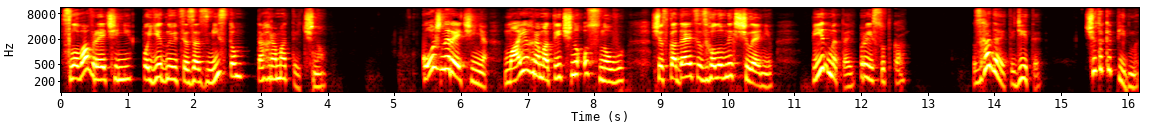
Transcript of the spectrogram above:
Слова в реченні поєднуються за змістом та граматично. Кожне речення має граматичну основу, що складається з головних членів підмета й присудка. Згадайте, діти, що таке підмет?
